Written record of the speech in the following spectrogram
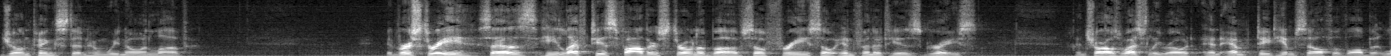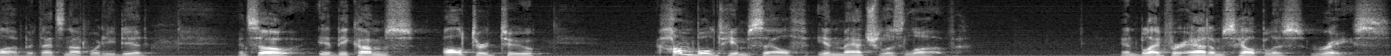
Joan Pinkston, whom we know and love. In verse 3 says, He left his Father's throne above, so free, so infinite his grace. And Charles Wesley wrote, and emptied himself of all but love, but that's not what he did. And so it becomes altered to humbled himself in matchless love. and bled for Adam's helpless race.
